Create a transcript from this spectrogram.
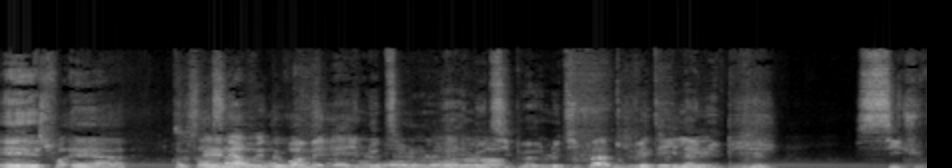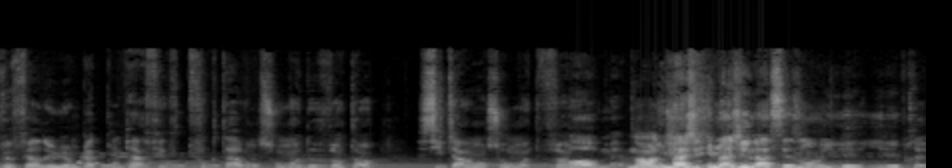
Et, je, et euh, comme serait ça, énervé ça- de ouf. Ouais, mais le, type, Oh là là le, là là. type, le type a tout pété, il a crier. 8 piges. Si tu veux faire de lui un Black Panther, il faut que tu avances au moins de 20 ans. Si tu avances au moins de 20 ans, Oh, mais... Non, imagine, imagine à 16 ans, il est, il est prêt.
